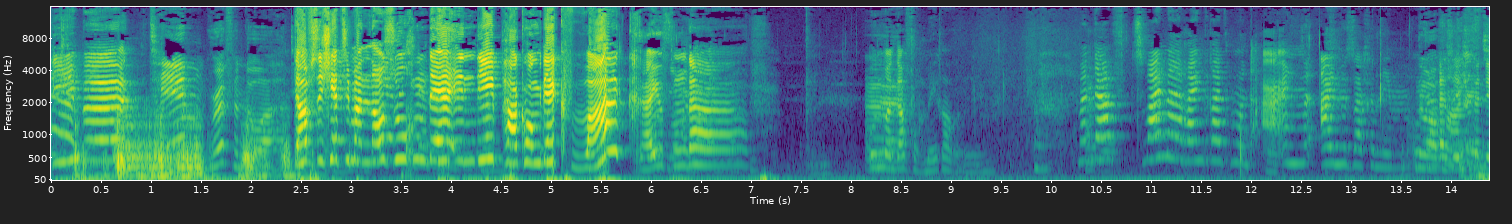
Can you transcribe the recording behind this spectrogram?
liebe Tim Gryffindor hat. darf sich jetzt jemanden aussuchen, der in die Packung der Qual greifen darf. Und man darf auch mehrere nehmen. Man darf zweimal reingreifen und ein, eine Sache nehmen. Oder Also ich finde,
